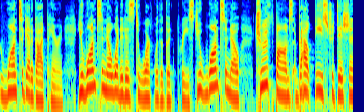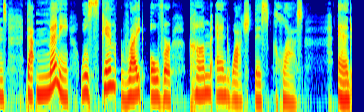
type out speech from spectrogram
you want to get a godparent. You want to know what it is to work with a good priest. You want to know truth bombs about these traditions that many will skim right over. Come and watch this class and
